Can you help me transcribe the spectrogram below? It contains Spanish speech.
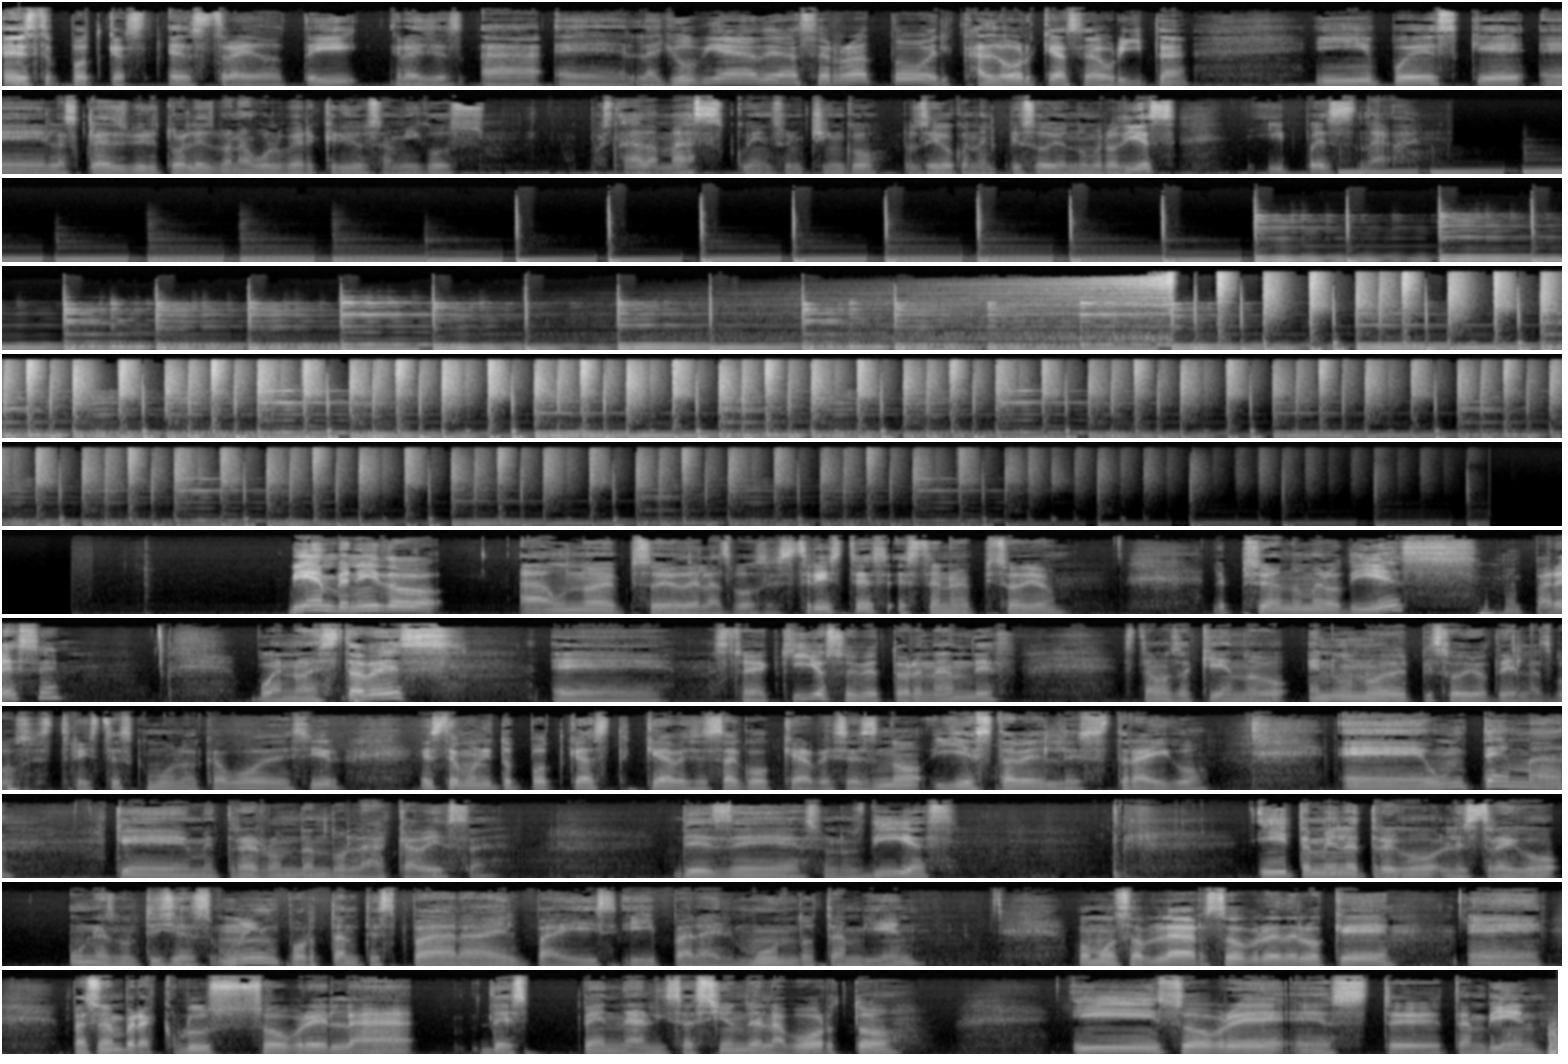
Este podcast es traído a ti gracias a eh, la lluvia de hace rato, el calor que hace ahorita y pues que eh, las clases virtuales van a volver, queridos amigos. Pues nada más, cuídense un chingo. Los digo con el episodio número 10 y pues nada. Bienvenido a un nuevo episodio de Las Voces Tristes. Este nuevo episodio, el episodio número 10, me parece. Bueno, esta vez eh, estoy aquí, yo soy Beto Hernández. Estamos aquí de nuevo en un nuevo episodio de Las Voces Tristes, como lo acabo de decir. Este bonito podcast que a veces hago, que a veces no. Y esta vez les traigo eh, un tema que me trae rondando la cabeza desde hace unos días. Y también les traigo, les traigo unas noticias muy importantes para el país y para el mundo también. Vamos a hablar sobre de lo que eh, pasó en Veracruz, sobre la despenalización del aborto y sobre este también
